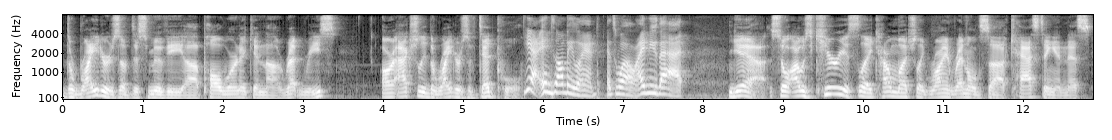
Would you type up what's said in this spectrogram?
the writers of this movie, uh, Paul Wernick and uh, Rhett Reese, are actually the writers of Deadpool. Yeah, in Zombieland as well. I knew that. Yeah, so I was curious, like how much like Ryan Reynolds' uh, casting in this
